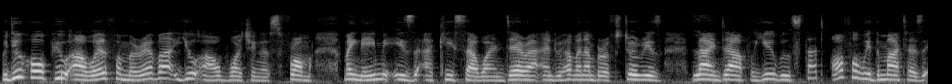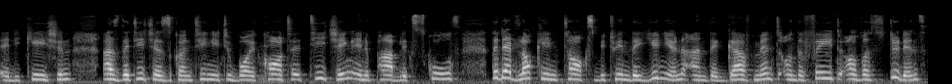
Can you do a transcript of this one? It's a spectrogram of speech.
we do hope you are well from wherever you are watching us from. My name is Akisa Wandera, and we have a number of stories lined up for you. We'll start off with matters education as the teachers continue to boycott teaching in public schools. The deadlock in talks between the union and the government on the fate of students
